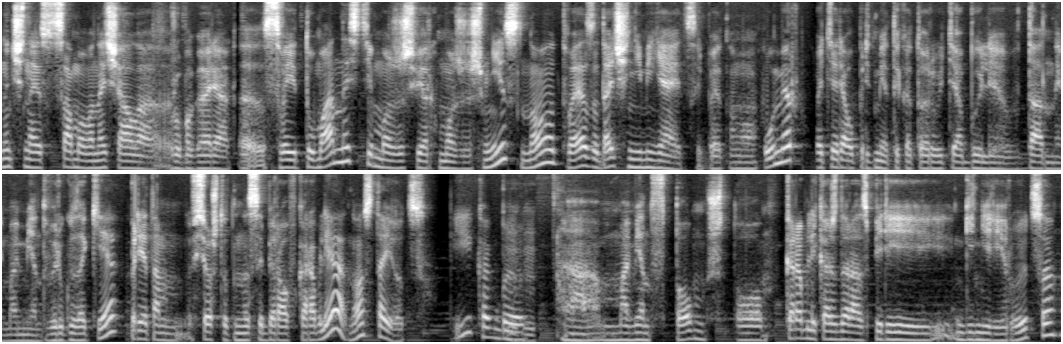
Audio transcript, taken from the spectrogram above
начиная с самого начала, грубо говоря, э, своей туманности, можешь вверх, можешь вниз, но твоя задача не меняется. И поэтому умер, потерял предметы, которые у тебя были в данный момент в рюкзаке. При этом все, что ты насобирал в корабле, оно остается. И как бы угу. а, момент в том, что корабли каждый раз перегенерируются,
